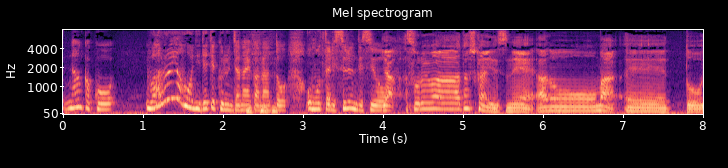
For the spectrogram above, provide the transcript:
なんかこう、悪い方に出てくるんじゃないかなと 思ったりするんですよ。いや、それは確かにですね、あのー、まあ、えー、っと、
